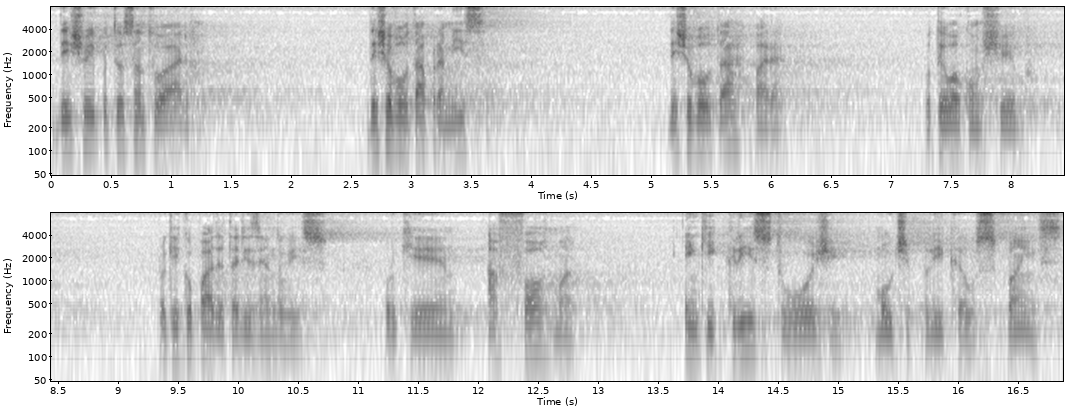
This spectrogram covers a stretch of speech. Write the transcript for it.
Deixa eu ir para o teu santuário. Deixa eu voltar para a missa. Deixa eu voltar para o teu aconchego. Por que, que o padre está dizendo isso? Porque a forma em que Cristo hoje multiplica os pães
